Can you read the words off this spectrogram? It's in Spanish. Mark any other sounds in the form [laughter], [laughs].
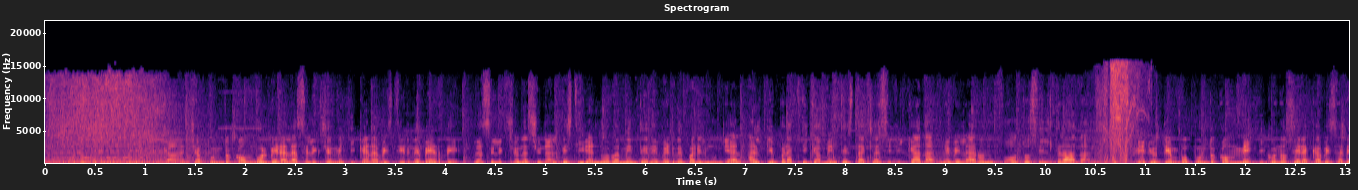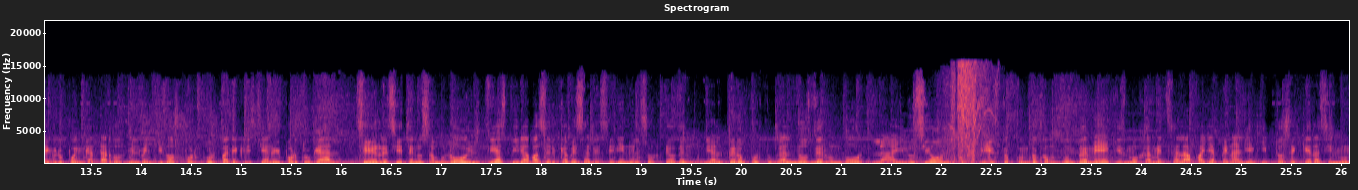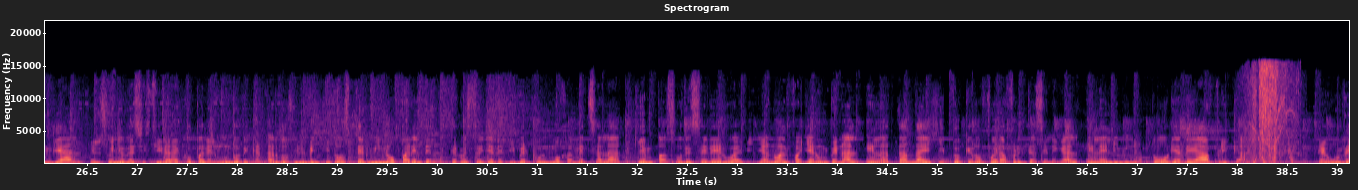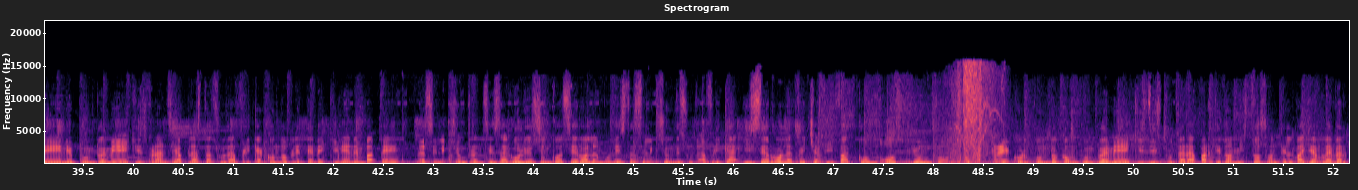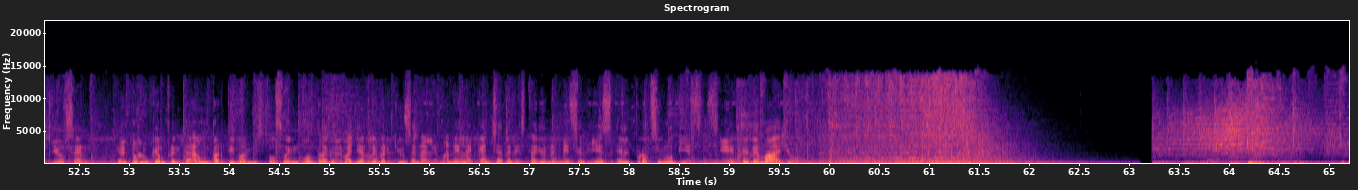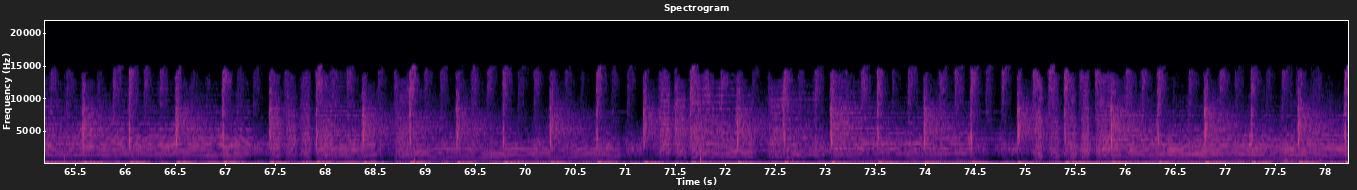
Cancha.com volverá a la selección mexicana a vestir de verde. La selección nacional vestirá nuevamente de verde para el Mundial al que prácticamente está clasificada, revelaron fotos filtradas. Mediotiempo.com México no será cabeza de grupo en Qatar 2022 por culpa de Cristiano y Portugal. CR7 nos amoló, el Tri aspiraba a ser cabeza de serie en el sorteo del Mundial, pero Portugal nos derrumbó la ilusión. Esto.com.mx Mohamed Salah falla penal y Egipto se queda sin Mundial. El sueño de asistir a la Copa del Mundo de Qatar 2022 terminó para el delantero estrella de Liverpool Mohamed Salah, quien pasó de ser héroe a villano al fallar un penal en la tanda. Egipto quedó fuera frente a Senegal en la eliminatoria de África. TUDN.mx Francia aplasta Sudáfrica con doblete de Kylian Mbappé. La selección francesa goleó 5 a 0 a la modesta selección de Sudáfrica y cerró la fecha FIFA con dos triunfos. Record.com.mx disputará partido amistoso ante el Bayer Leverkusen. El Toluca enfrentará un partido amistoso en contra del Bayer Leverkusen alemán en la cancha del Estadio Nemesio 10 el próximo 17 de mayo.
